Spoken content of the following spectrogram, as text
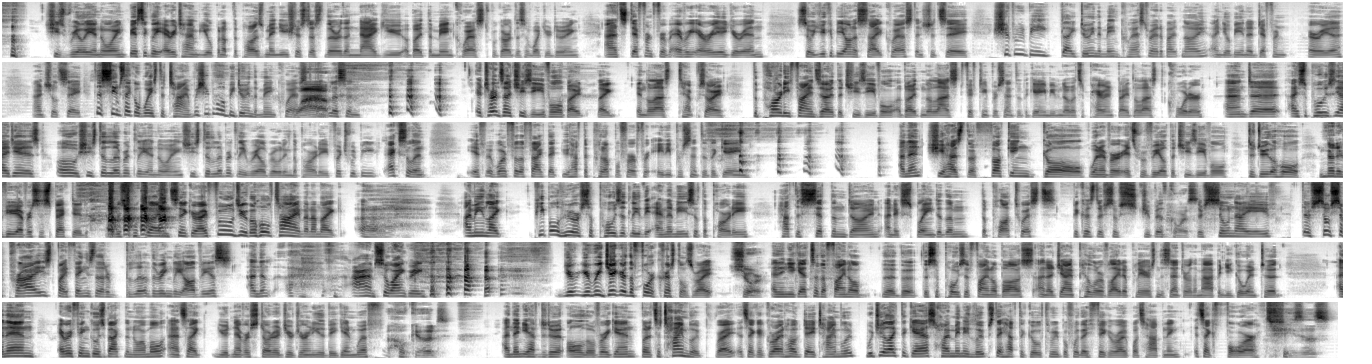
She's really annoying. Basically, every time you open up the pause menu, she's just there to nag you about the main quest, regardless of what you're doing. And it's different from every area you're in. So you could be on a side quest and should say, "Should we be like doing the main quest right about now?" And you'll be in a different area, and she'll say, "This seems like a waste of time. We should all be doing the main quest." Wow. And listen, it turns out she's evil about like in the last ten. Sorry, the party finds out that she's evil about in the last fifteen percent of the game, even though it's apparent by the last quarter. And uh, I suppose the idea is, oh, she's deliberately annoying. She's deliberately railroading the party, which would be excellent if it weren't for the fact that you have to put up with her for eighty percent of the game. And then she has the fucking gall whenever it's revealed that she's evil to do the whole none of you ever suspected. I was hook, line, and sinker. I fooled you the whole time. And I'm like, Ugh. I mean, like, people who are supposedly the enemies of the party have to sit them down and explain to them the plot twists because they're so stupid. Of course. They're so naive. They're so surprised by things that are blitheringly obvious. And then I'm so angry. you you rejigger the four crystals, right? Sure. And then you get to the final, the, the, the supposed final boss, and a giant pillar of light appears in the center of the map, and you go into it. And then everything goes back to normal, and it's like you had never started your journey to begin with. Oh, good. And then you have to do it all over again, but it's a time loop, right? It's like a Groundhog Day time loop. Would you like to guess how many loops they have to go through before they figure out what's happening? It's like four. Jesus.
